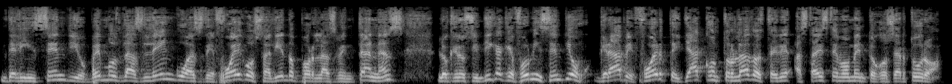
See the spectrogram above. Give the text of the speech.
del incendio. Vemos las lenguas de fuego saliendo por las ventanas, lo que nos indica que fue un incendio grave, fuerte, ya controlado hasta, hasta este momento, José Arturo.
